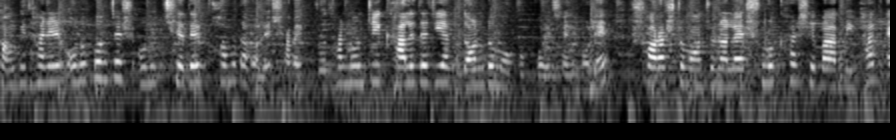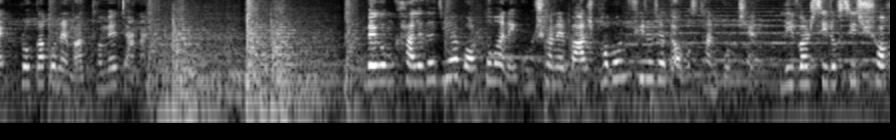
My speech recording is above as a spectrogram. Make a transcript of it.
সংবিধানের উনপঞ্চাশ অনুচ্ছেদের ক্ষমতা বলে সাবেক প্রধানমন্ত্রী খালেদা জিয়া দণ্ড মৌকুব করেছেন বলে স্বরাষ্ট্র মন্ত্রণালয়ের সুরক্ষা সেবা বিভাগ এক প্রজ্ঞাপনের মাধ্যমে জানায়। বেগম খালেদা জিয়া বর্তমানে গুলশানের বাসভবন ফিরোজাতে অবস্থান করছেন। লিভার সিরোসিস সহ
